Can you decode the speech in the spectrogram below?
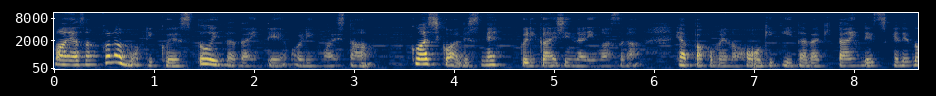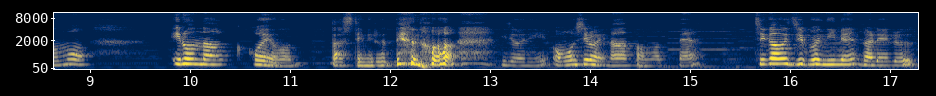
マーヤさんからもリクエストをいただいておりました。詳しくはですね、繰り返しになりますが、100箱目の方をお聞きいただきたいんですけれども、いろんな声を出してみるっていうのは 非常に面白いなと思って、違う自分にね、なれる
